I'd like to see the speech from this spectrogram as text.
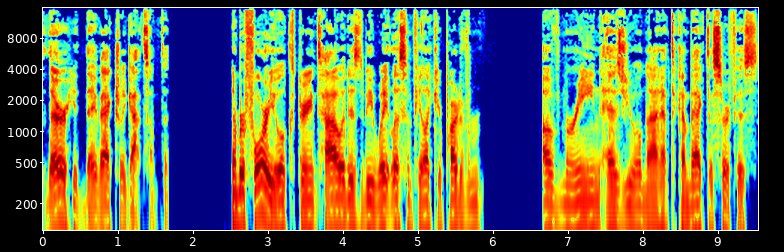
there, they've actually got something. Number four, you'll experience how it is to be weightless and feel like you're part of of marine, as you will not have to come back to surface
